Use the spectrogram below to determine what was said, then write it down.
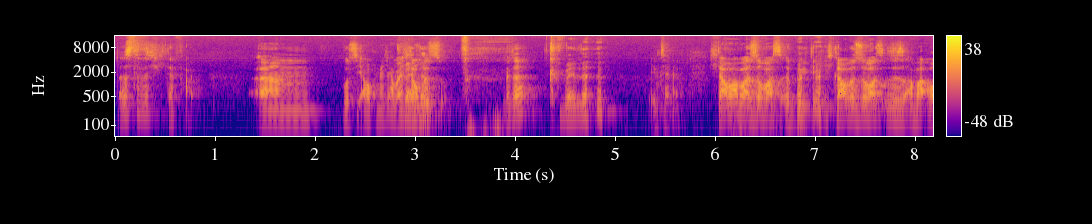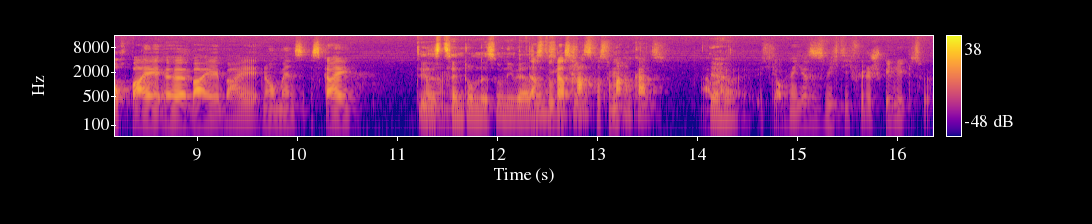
Das ist tatsächlich der Fall. Ähm, wusste ich auch nicht. Aber Quelle? ich glaube, es, bitte? Quelle. Internet. Ich glaube aber sowas, äh, ich glaube sowas ist es aber auch bei, äh, bei, bei No Man's Sky, Dieses Ähm, Zentrum des Universums. dass du das hast, was du machen kannst. Aber Ja. ich glaube nicht, dass es wichtig für das Spielerlebnis wird.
